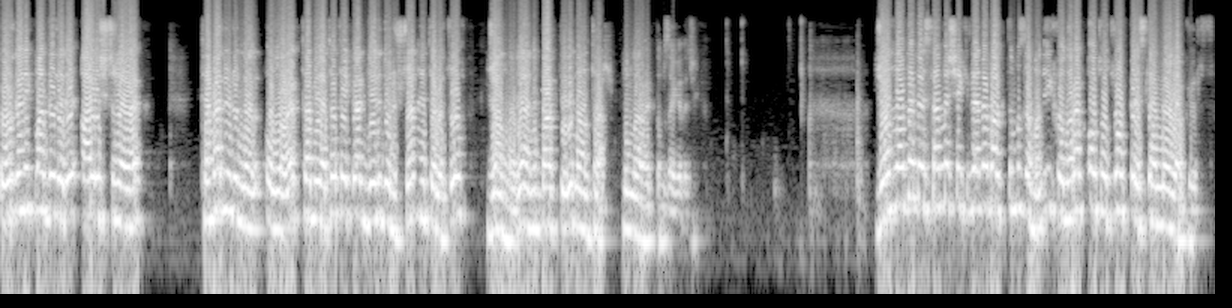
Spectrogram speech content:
organik maddeleri ayrıştırarak temel ürünler olarak tabiata tekrar geri dönüştüren heterotrof canlılar yani bakteri, mantar bunlar aklımıza gelecek. Canlılarda beslenme şekillerine baktığımız zaman ilk olarak ototrof beslenmeye bakıyoruz.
